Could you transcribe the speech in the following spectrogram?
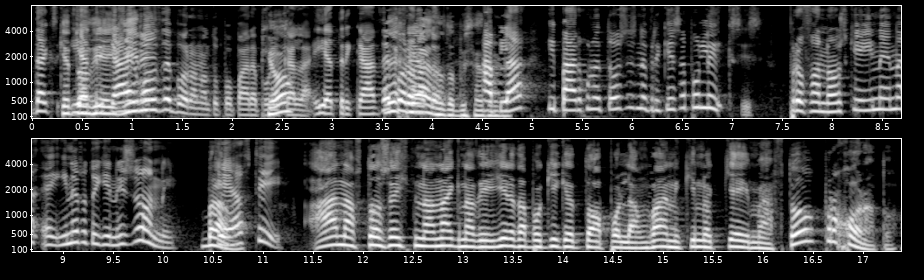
εντάξει, Και το ιατρικά διεγείρει- εγώ δεν μπορώ να το πω πάρα πολύ Ποιο; καλά. Ιατρικά δεν, Δεν μπορώ να χρειάζεται το... να το πεις ιατρικά. Απλά υπάρχουν τόσες νευρικές απολύξεις. Προφανώς και είναι, ένα, ε, είναι ερωτογενή ζώνη. Μπράβο. Και αυτή. Αν αυτός έχει την ανάγκη να διεγείρεται από εκεί και το απολαμβάνει και είναι οκ με αυτό, προχώρα το.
